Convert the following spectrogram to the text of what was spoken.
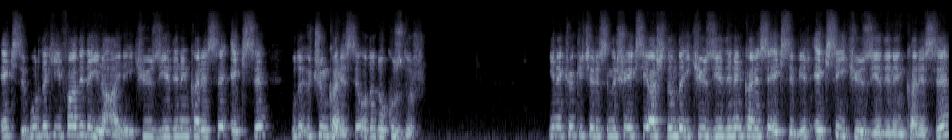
Eksi buradaki ifade de yine aynı. 207'nin karesi eksi bu da 3'ün karesi. O da 9'dur. Yine kök içerisinde şu eksiği açtığımda 207'nin karesi eksi 1. Eksi 207'nin karesi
